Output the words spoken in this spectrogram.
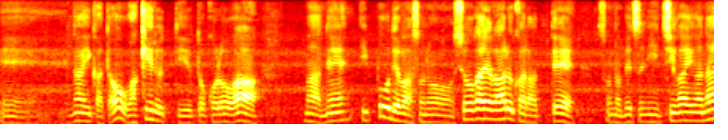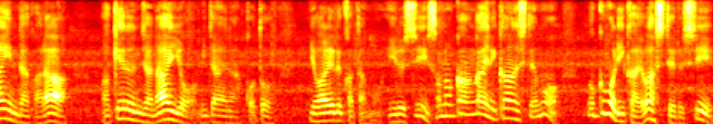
えー、ない方を分けるっていうところはまあね一方ではその障害があるからってその別に違いがないんだから分けるんじゃないよみたいなことを言われる方もいるしその考えに関しても僕も理解はしてるし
